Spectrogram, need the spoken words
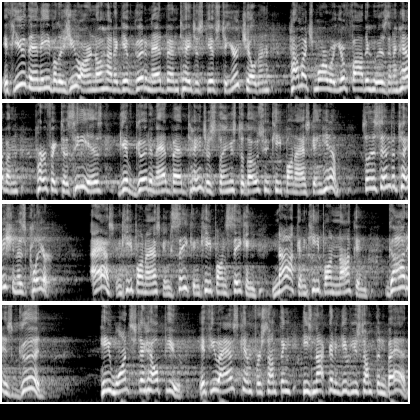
If you then, evil as you are, know how to give good and advantageous gifts to your children, how much more will your Father who is in heaven, perfect as he is, give good and advantageous things to those who keep on asking him? So this invitation is clear. Ask and keep on asking. Seek and keep on seeking. Knock and keep on knocking. God is good. He wants to help you. If you ask him for something, he's not going to give you something bad.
